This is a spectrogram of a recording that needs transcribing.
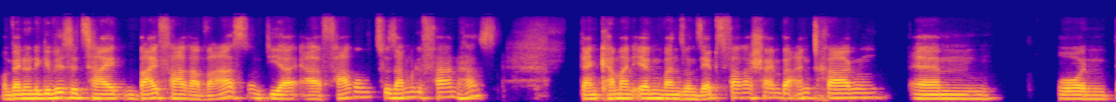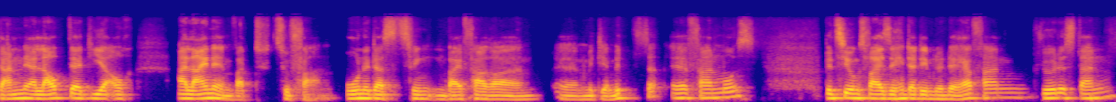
Und wenn du eine gewisse Zeit ein Beifahrer warst und dir Erfahrung zusammengefahren hast, dann kann man irgendwann so einen Selbstfahrerschein beantragen. Ähm, und dann erlaubt er dir auch alleine im Watt zu fahren, ohne dass zwingend ein Beifahrer äh, mit dir mitfahren äh, muss, beziehungsweise hinter dem du hinterherfahren würdest dann.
